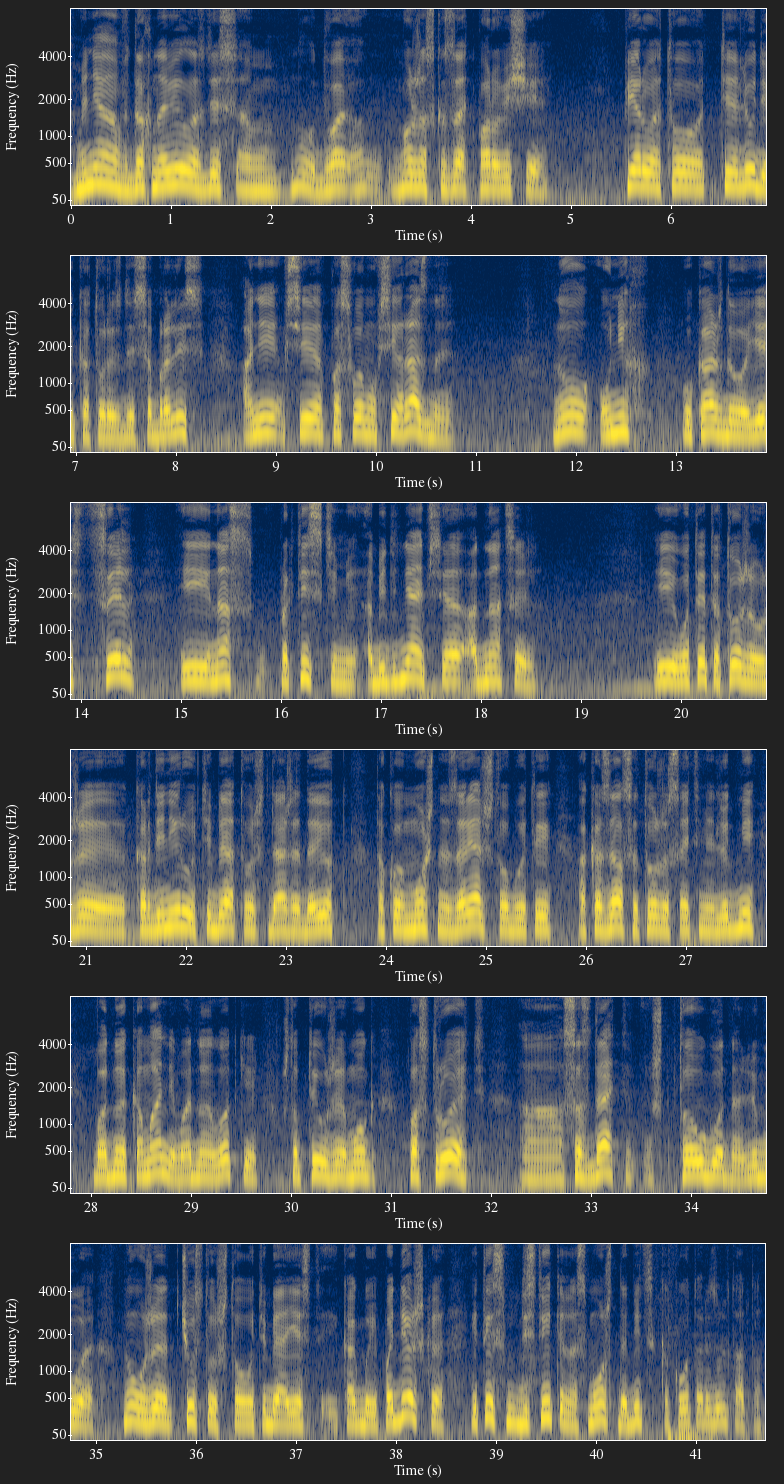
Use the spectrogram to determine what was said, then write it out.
Меня вдохновило здесь, эм, ну, два, э, можно сказать, пару вещей. Первое, то те люди, которые здесь собрались, они все по-своему все разные, но у них у каждого есть цель, и нас практически объединяет вся одна цель. И вот это тоже уже координирует тебя, то есть даже дает такой мощный заряд, чтобы ты оказался тоже с этими людьми в одной команде, в одной лодке, чтобы ты уже мог построить, а, создать что угодно, любое. Ну, уже чувствуешь, что у тебя есть как бы и поддержка, и ты действительно сможешь добиться какого-то результата.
